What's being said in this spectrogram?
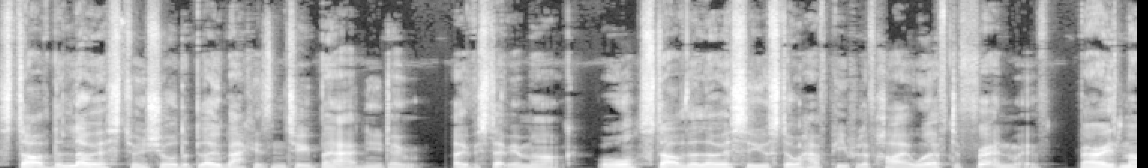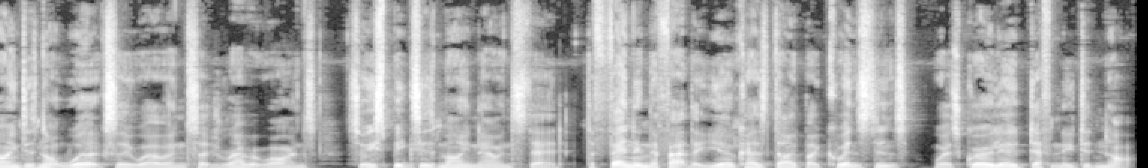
Start of the lowest to ensure the blowback isn't too bad and you don't overstep your mark. Or start with the lowest so you'll still have people of higher worth to threaten with. Barry's mind does not work so well in such rabbit warrens, so he speaks his mind now instead, defending the fact that Yurkhaz died by coincidence, whereas Groleo definitely did not.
